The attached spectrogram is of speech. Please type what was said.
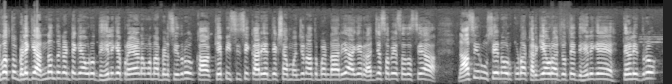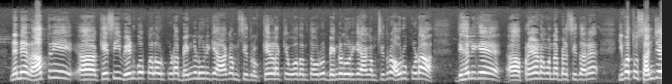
ಇವತ್ತು ಬೆಳಗ್ಗೆ ಹನ್ನೊಂದು ಗಂಟೆಗೆ ಅವರು ದೆಹಲಿಗೆ ಪ್ರಯಾಣವನ್ನು ಬೆಳೆಸಿದರು. ಕಾ ಕೆ ಪಿ ಸಿ ಸಿ ಕಾರ್ಯಾಧ್ಯಕ್ಷ ಮಂಜುನಾಥ್ ಭಂಡಾರಿ ಹಾಗೆ ರಾಜ್ಯಸಭೆ ಸದಸ್ಯ ನಾಸೀರ್ ಹುಸೇನ್ ಅವರು ಕೂಡ ಖರ್ಗೆ ಅವರ ಜೊತೆ ದೆಹಲಿಗೆ ತೆರಳಿದ್ರು. ನಿನ್ನೆ ರಾತ್ರಿ ಕೆ ಸಿ ವೇಣುಗೋಪಾಲ್ ಅವರು ಕೂಡ ಬೆಂಗಳೂರಿಗೆ ಆಗಮಿಸಿದ್ರು. ಕೇರಳಕ್ಕೆ ಹೋದಂಥವರು ಬೆಂಗಳೂರಿಗೆ ಆಗಮಿಸಿದ್ರು. ಅವರು ಕೂಡ ದೆಹಲಿಗೆ ಪ್ರಯಾಣವನ್ನು ಬೆಳೆಸಿದ್ದಾರೆ. ಇವತ್ತು ಸಂಜೆ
